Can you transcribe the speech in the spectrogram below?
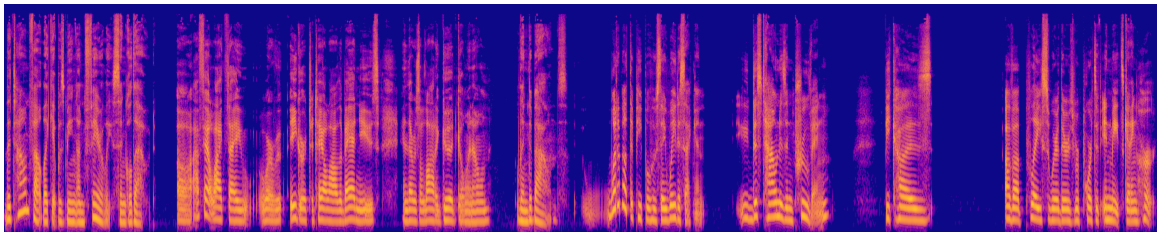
The town felt like it was being unfairly singled out. Uh, I felt like they were eager to tell all the bad news, and there was a lot of good going on. Linda Bounds. What about the people who say, wait a second, this town is improving because of a place where there's reports of inmates getting hurt?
